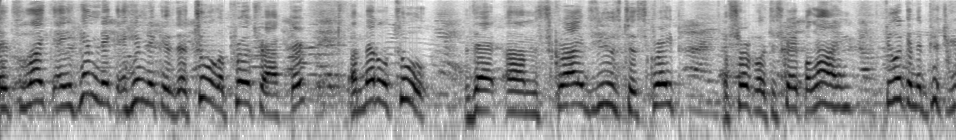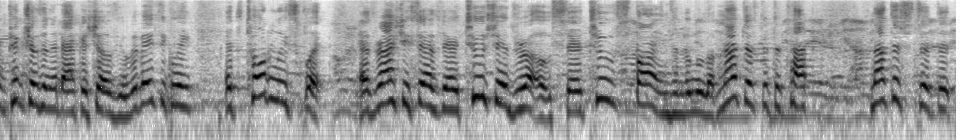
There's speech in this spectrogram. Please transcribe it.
it's like a hymnic. A hymnic is a tool, a protractor, a metal tool that um, scribes use to scrape a circle or to scrape a line. If you look in the picture, pictures in the back, it shows you. But basically, it's totally split. As Rashi says, there are two shidros, there are two spines in the lulav, not just at the top, not just at the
